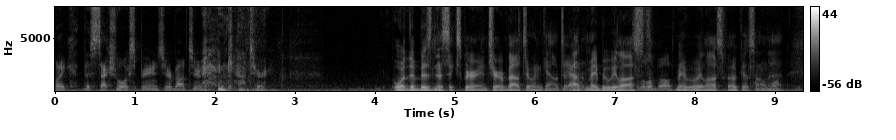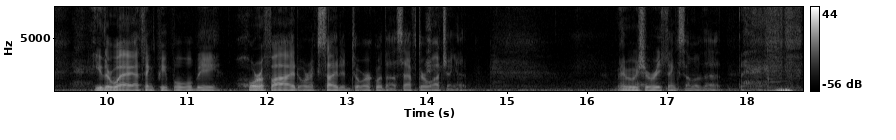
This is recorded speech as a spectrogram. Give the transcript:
like the sexual experience you're about to encounter. or the business experience you're about to encounter. Yeah. Maybe we lost little both. maybe we lost focus on that. Either way, I think people will be horrified or excited to work with us after watching it. Maybe we should rethink some of that.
